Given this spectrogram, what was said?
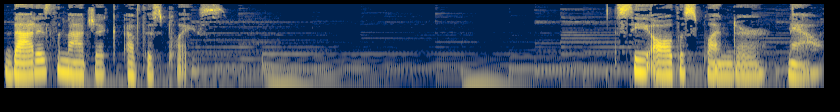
That is the magic of this place. See all the splendor now.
